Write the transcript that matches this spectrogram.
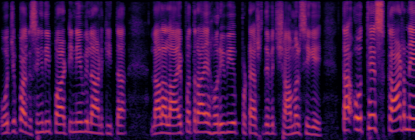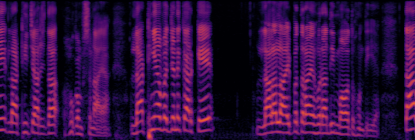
ਉਹ ਚ ਭਗਤ ਸਿੰਘ ਦੀ ਪਾਰਟੀ ਨੇ ਵੀ ਐਲਾਨ ਕੀਤਾ। ਲਾਲਾ ਲਾਜਪਤ ਰਾਏ ਹੋਰੀ ਵੀ ਪ੍ਰੋਟੈਸਟ ਦੇ ਵਿੱਚ ਸ਼ਾਮਲ ਸੀਗੇ। ਤਾਂ ਉੱਥੇ ਸਕਾਟ ਨੇ ਲਾਠੀਚਾਰਜ ਦਾ ਹੁਕਮ ਸੁਣਾਇਆ। ਲਾਠੀਆਂ ਵੱਜਣ ਕਰਕੇ ਲਾਲਾ ਲਾਜਪਤ ਰਾਏ ਹੋਰਾਂ ਦੀ ਮੌਤ ਹੁੰਦੀ ਹੈ। ਤਾਂ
